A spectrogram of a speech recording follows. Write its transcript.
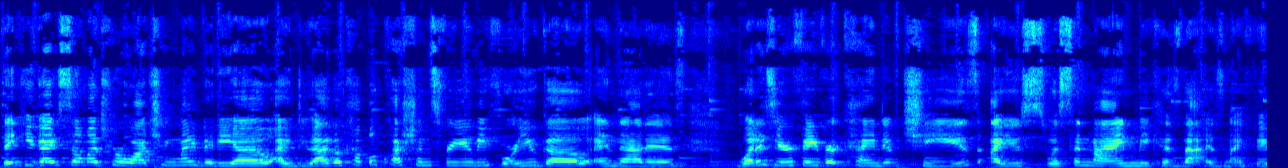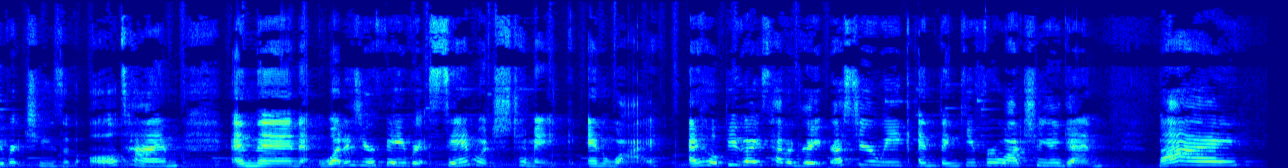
Thank you guys so much for watching my video. I do have a couple questions for you before you go, and that is, what is your favorite kind of cheese? I use Swiss in mine because that is my favorite cheese of all time. And then what is your favorite sandwich to make and why? I hope you guys have a great rest of your week and thank you for watching again. Bye!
